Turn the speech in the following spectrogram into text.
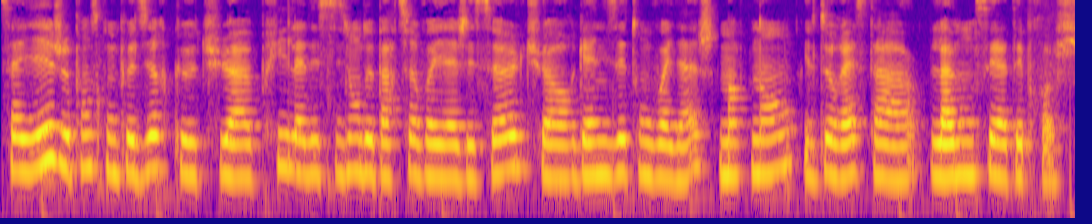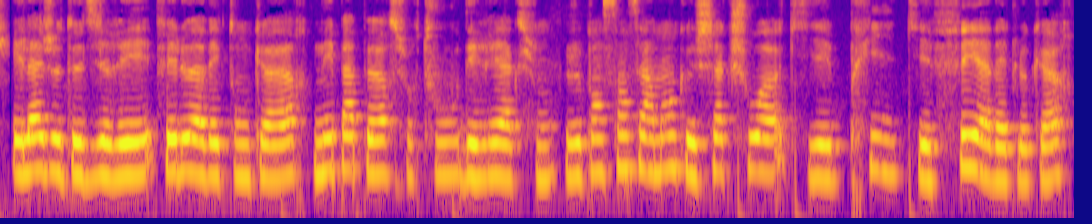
Ça y est, je pense qu'on peut dire que tu as pris la décision de partir voyager seul, tu as organisé ton voyage. Maintenant, il te reste à l'annoncer à tes proches. Et là, je te dirais, fais-le avec ton cœur, n'aie pas peur surtout des réactions. Je pense sincèrement que chaque choix qui est pris, qui est fait avec le cœur,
